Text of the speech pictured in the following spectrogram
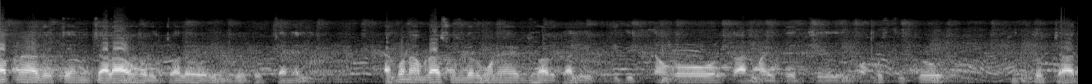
আপনারা দেখছেন চালাও হরি চলো হরি ইউটিউব চ্যানেল। এখন আমরা সুন্দরবনের ঝড়খালি বিদ্যুৎনগর কানমারিতে যে অবস্থিত চিত্তচাঁদ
